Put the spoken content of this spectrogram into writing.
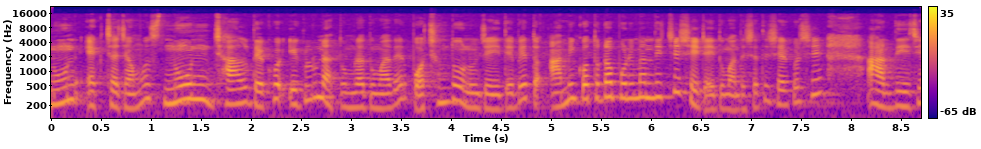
নুন এক চা চামচ। নুন, ঝাল দেখো, এগুলো না তোমরা তোমাদের পছন্দ অনুযায়ী দেবে। তো আমি কতটা পরিমাণ দিচ্ছি সেটাই তোমাদের সাথে শেয়ার করছি। আর দিয়েছি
